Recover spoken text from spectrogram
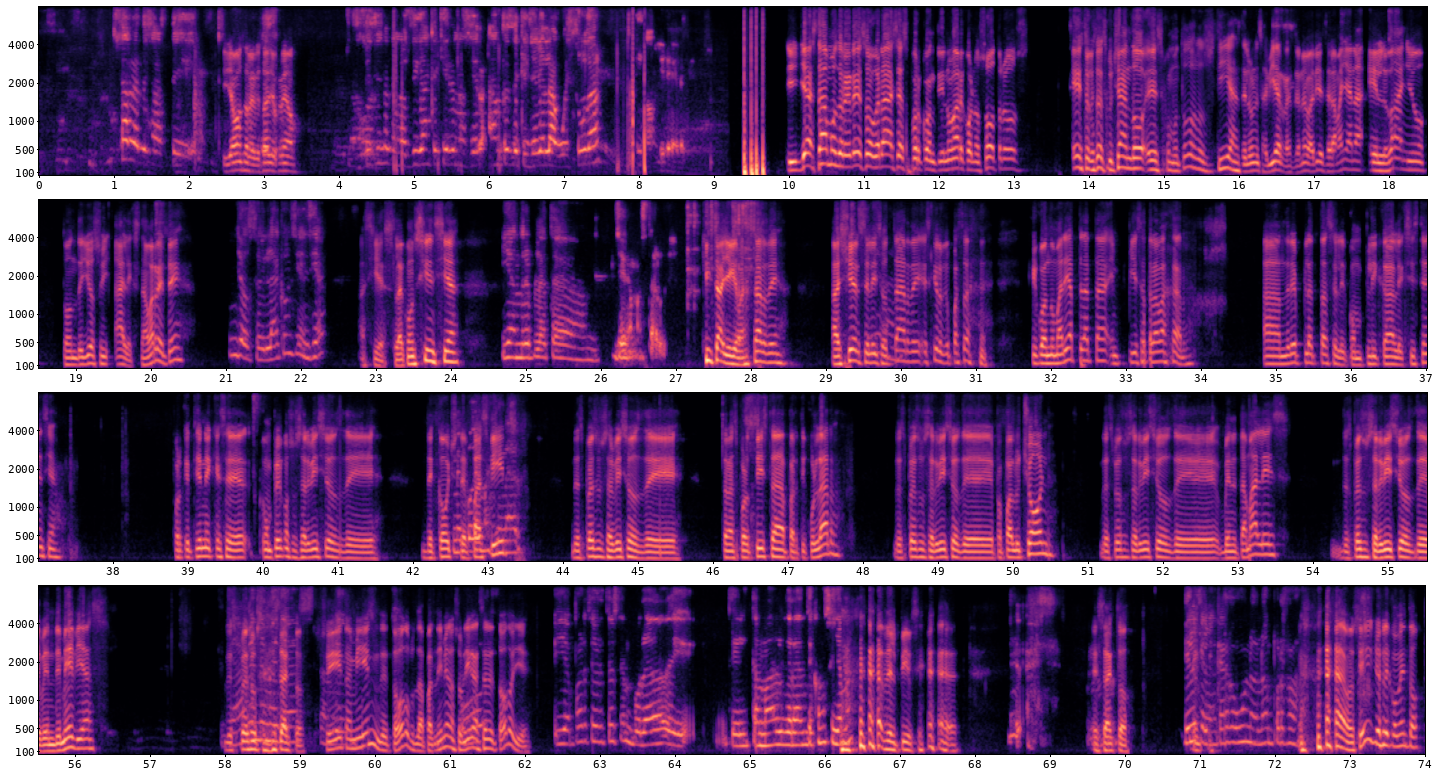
Ya regresaste. Y ya vamos a regresar, yo creo. Estoy diciendo que nos digan qué quieren hacer antes de que llegue la huesuda. Y ya estamos de regreso. Gracias por continuar con nosotros. Esto que está escuchando es como todos los días, de lunes a viernes, de 9 a 10 de la mañana, El Baño, donde yo soy Alex Navarrete. Yo soy la conciencia Así es, la conciencia. y André Plata llega más tarde. Quizá llegue más tarde. Ayer se le hizo tarde. Es que lo que pasa que cuando María Plata empieza a trabajar, a André Plata se le complica la existencia. Porque tiene que ser- cumplir con sus servicios de, de coach Me de Fast Fit, imaginar. después sus servicios de transportista particular, después sus servicios de papaluchón, después sus servicios de vendetamales, después sus servicios de vendemedias, después vende exacto. medias Sí, también. también de todo, la pandemia nos obliga a hacer de todo, oye, Y aparte ahorita es temporada de, del tamal grande, ¿cómo se llama? del PIB, sí. Exacto. Dile que le encargo uno, ¿no? Por favor. sí, yo le comento,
